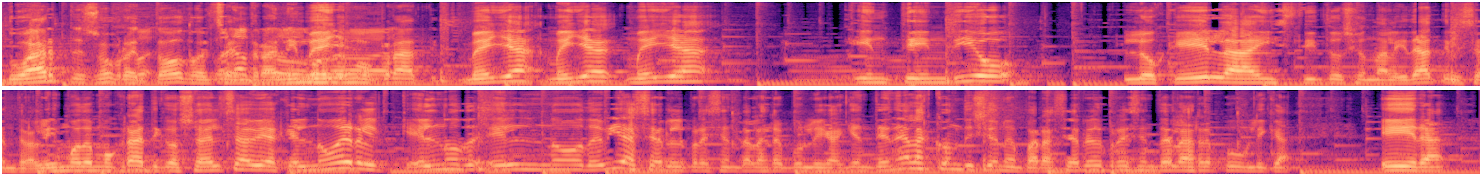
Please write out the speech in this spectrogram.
Duarte, sobre todo, el centralismo democrático. Mella, Mella, Mella entendió lo que es la institucionalidad y el centralismo democrático. O sea, él sabía que él no era el, él no, él no debía ser el presidente de la República. Quien tenía las condiciones para ser el presidente de la República era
